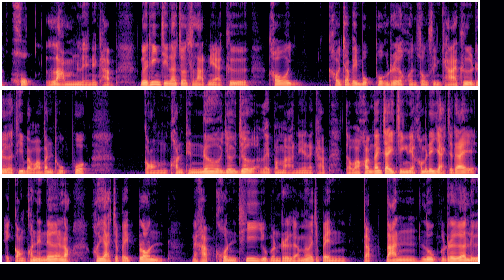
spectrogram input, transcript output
306 ลำเลยนะครับ โดยที่จริงๆแล้วโจรสลัดเนี่ยคือเขา เขาจะไปบุกพวกเรือขนส่งสินค้า คือเรือที่แบบว่าบรรทุกพวกกล่องคอนเทนเนอร์เยอะๆอะไรประมาณนี้นะครับ แต่ว่าความตั้งใจจริงเนี่ยเขาไม่ได้อยากจะได้ไอ้กล่องคอนเทนเนอร์นั่นหรอกเขาอยากจะไปปล้นนะครับคนที่อยู่บนเรือไม่ว่าจะเป็นกัปตันลูกเรือหรือ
